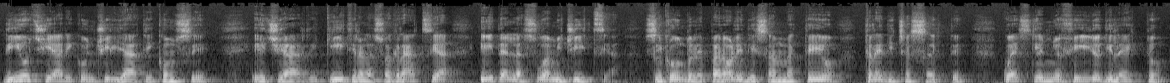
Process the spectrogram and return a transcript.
Dio ci ha riconciliati con sé e ci ha arricchiti dalla sua grazia e dalla sua amicizia, secondo le parole di San Matteo 3:17. Questo è il mio figlio diletto,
